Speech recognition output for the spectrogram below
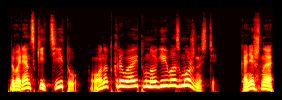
дворянский титул, он открывает многие возможности. Конечно,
